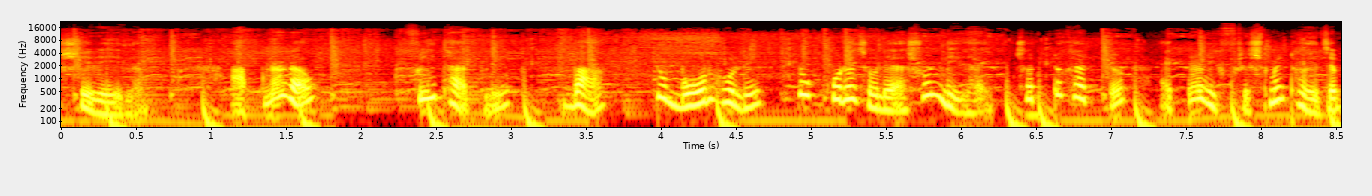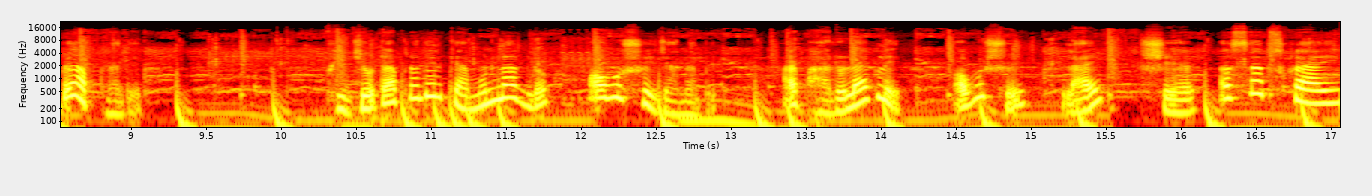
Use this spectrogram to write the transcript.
সেরে এলাম। আপনারাও ফ্রি থাকলে বা একটু বোর হলে টুক করে চলে আসুন দীঘায়। ছোট্টখাট্ট একটা রিফ্রেশমেন্ট হয়ে যাবে আপনাদের। ভিডিওটা আপনাদের কেমন লাগল অবশ্যই জানাবেন। আর ভালো লাগলে অবশ্যই লাইক শেয়ার আর সাবস্ক্রাইব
